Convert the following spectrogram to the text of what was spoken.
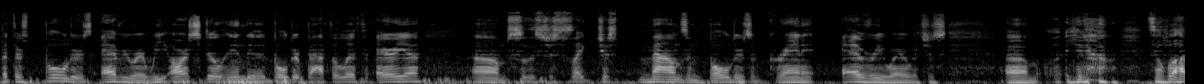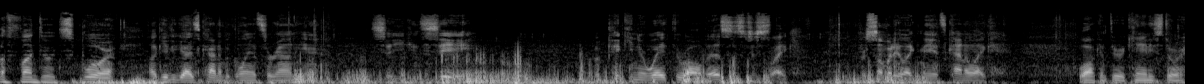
but there's boulders everywhere. We are still in the Boulder Batholith area. Um, so there's just like just mounds and boulders of granite everywhere, which is, um, you know, it's a lot of fun to explore. I'll give you guys kind of a glance around here so you can see. But picking your way through all this is just like, for somebody like me, it's kind of like walking through a candy store.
